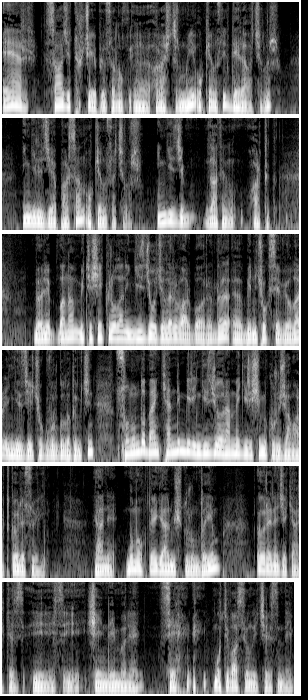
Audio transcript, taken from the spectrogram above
Eğer sadece Türkçe yapıyorsan e, araştırmayı okyanus değil dere açılır. İngilizce yaparsan okyanus açılır. İngilizce zaten artık böyle bana müteşekkir olan İngilizce hocaları var bu arada. E, beni çok seviyorlar İngilizceyi çok vurguladığım için. Sonunda ben kendim bir İngilizce öğrenme girişimi kuracağım artık öyle söyleyeyim. Yani bu noktaya gelmiş durumdayım. Öğrenecek herkes e, şeyindeyim böyle motivasyonu içerisindeyim.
